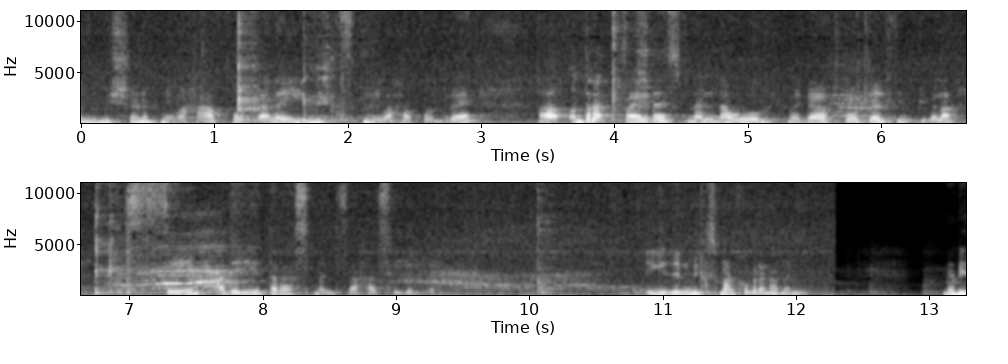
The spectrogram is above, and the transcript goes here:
ಒಂದು ಮಿಶ್ರಣಕ್ಕೆ ನೀವು ಹಾಕ್ಕೊಂಡ್ರೆ, ಅಂದರೆ ಈ ಮಿಕ್ಸ್ಗೆ ನೀವು ಹಾಕ್ಕೊಂಡ್ರೆ ಒಂಥರ ಫ್ರೈಡ್ ರೈಸ್ ಸ್ಮೆಲ್ ನಾವು ಇವಾಗ ಹೋಟ್ಲಲ್ಲಿ ತಿಂತೀವಲ್ಲ ಸೇಮ್ ಅದೇ ಥರ ಸ್ಮೆಲ್ ಸಹ ಸಿಗುತ್ತೆ. ಈಗ ಇದನ್ನು ಮಿಕ್ಸ್ ಮಾಡ್ಕೊಬರೋಣ ಬನ್ನಿ. ನೋಡಿ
